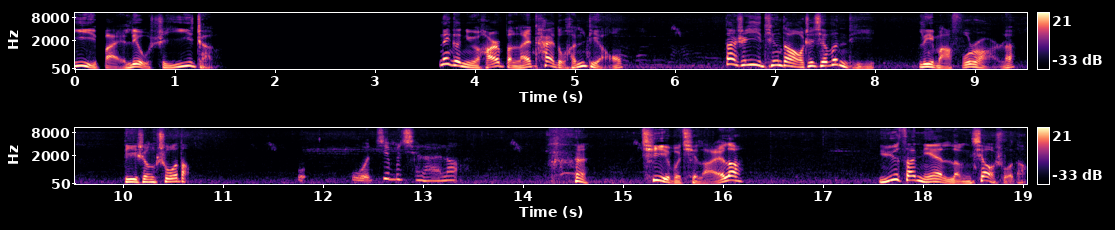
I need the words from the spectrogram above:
一百六十一章。那个女孩本来态度很屌，但是一听到这些问题，立马服软了，低声说道：“我我记不起来了。”“哼，记不起来了。”于三年冷笑说道：“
